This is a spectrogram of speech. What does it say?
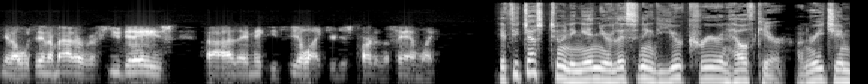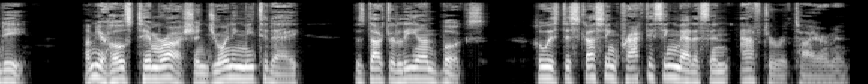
you know, within a matter of a few days, uh, they make you feel like you're just part of the family. If you're just tuning in, you're listening to Your Career in Healthcare on ReachMD. I'm your host, Tim Rush, and joining me today is Dr. Leon Books, who is discussing practicing medicine after retirement.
